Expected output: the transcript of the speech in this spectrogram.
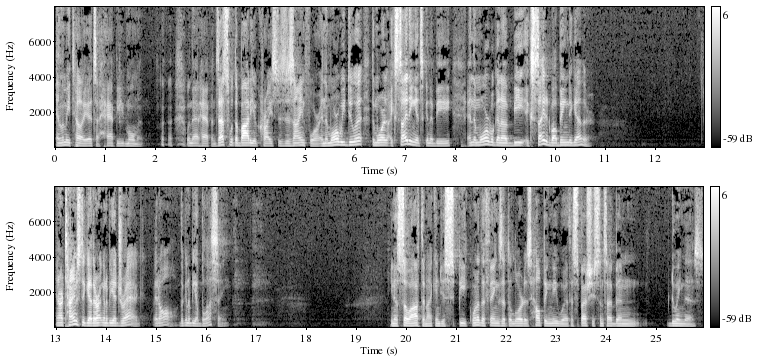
And let me tell you, it's a happy moment when that happens. That's what the body of Christ is designed for. And the more we do it, the more exciting it's going to be, and the more we're going to be excited about being together. And our times together aren't going to be a drag at all, they're going to be a blessing. You know, so often I can just speak. One of the things that the Lord is helping me with, especially since I've been doing this,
